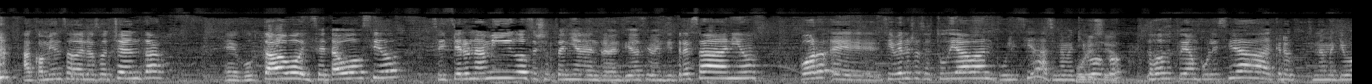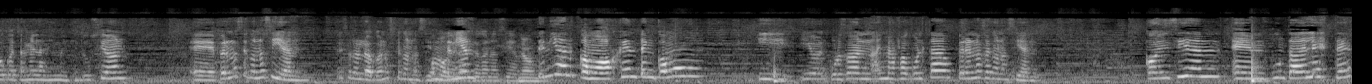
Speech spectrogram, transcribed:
a comienzos de los 80, eh, Gustavo y Zeta Bocio se hicieron amigos, ellos tenían entre 22 y 23 años. Por, eh, si bien ellos estudiaban publicidad, si no me equivoco, Publicidad. los dos estudiaban publicidad, creo que si no me equivoco también la misma institución, eh, pero no se conocían. Eso es lo loco, no se conocían. ¿Cómo que no tenían, se conocían? No. tenían como gente en común y, y cursaban en la misma facultad, pero no se conocían. Coinciden en Punta del Este,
